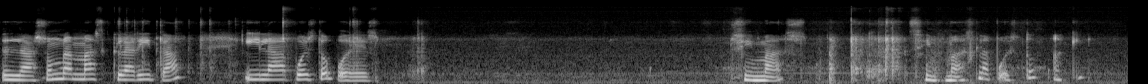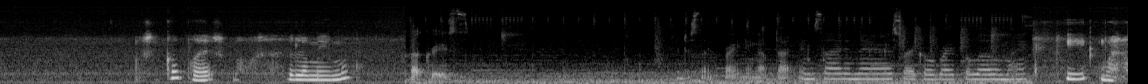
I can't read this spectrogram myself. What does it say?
la sombra más clarita y la ha puesto pues sin más. Sin más la ha puesto aquí. pues vamos a hacer lo mismo. Y bueno,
